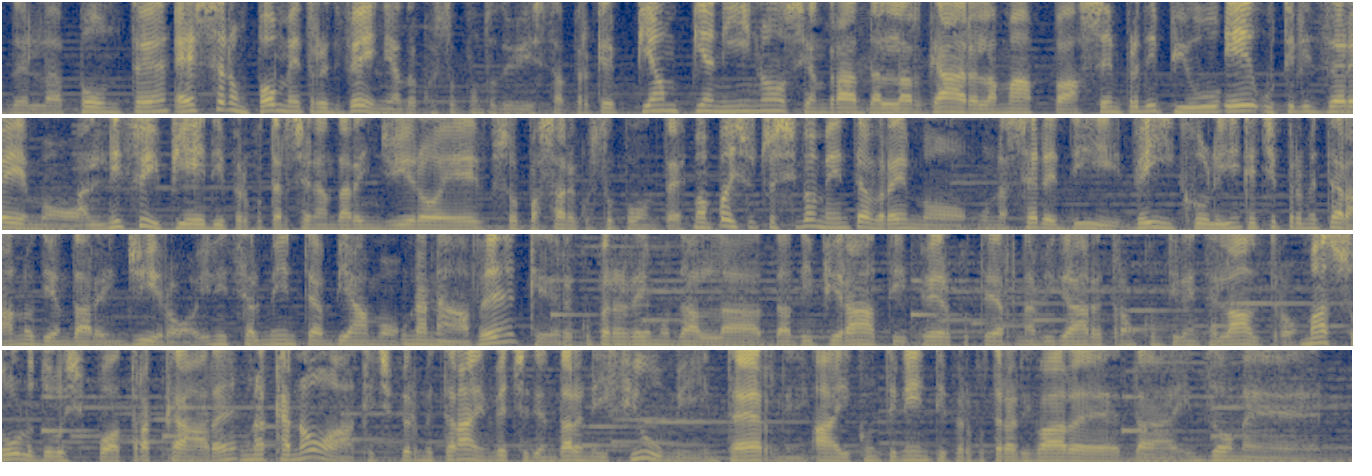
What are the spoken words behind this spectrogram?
del ponte, essere un po' Metroidvania da questo punto di vista, perché pian pianino si andrà ad allargare la mappa sempre di più e utilizzeremo all'inizio i piedi per potercene andare in giro e sorpassare questo ponte, ma poi successivamente avremo una serie di veicoli che ci permetteranno di andare in giro. Inizialmente abbiamo una nave che recupereremo dalla, da dei pirati per poter navigare tra un continente e l'altro, ma solo dove si può attraccare, una canoa che ci permetterà invece di andare nei fiumi interni ai continenti per poter arrivare da, in zone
